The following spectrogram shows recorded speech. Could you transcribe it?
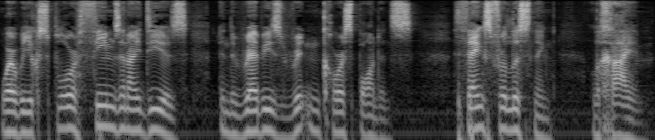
where we explore themes and ideas in the Rebbe's written correspondence. Thanks for listening. L'chaim.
